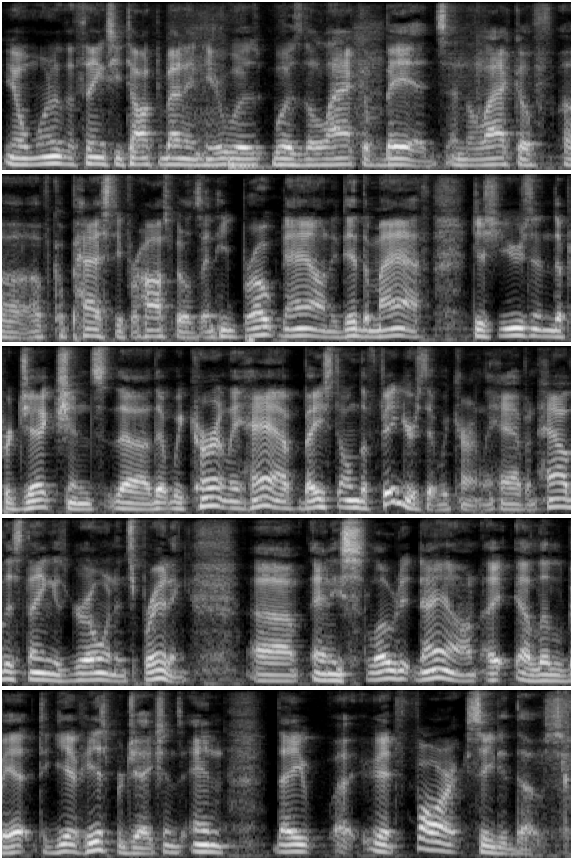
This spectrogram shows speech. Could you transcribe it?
you know one of the things he talked about in here was was the lack of beds and the lack of uh, of capacity for hospitals. And he broke down, he did the math, just using the projections uh, that we currently have based on the figures that we currently have and how this thing is growing and spreading. Uh, and he slowed it down a, a, little bit to give his projections, and they uh, it far exceeded those uh,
